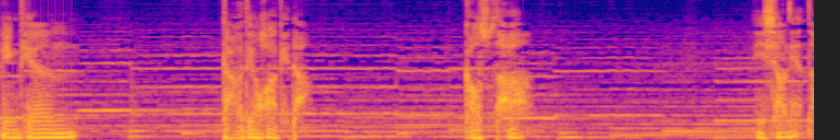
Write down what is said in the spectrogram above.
明天打个电话给他，告诉他你想念的。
